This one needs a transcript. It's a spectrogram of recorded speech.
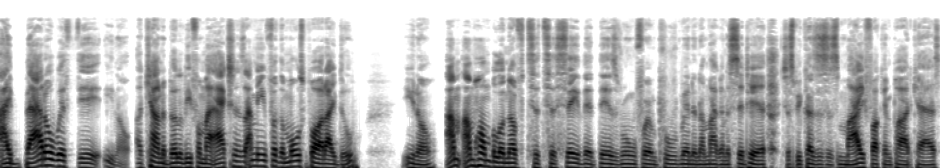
I battle with the, you know, accountability for my actions. I mean, for the most part, I do. You know, I'm I'm humble enough to to say that there's room for improvement, and I'm not gonna sit here just because this is my fucking podcast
